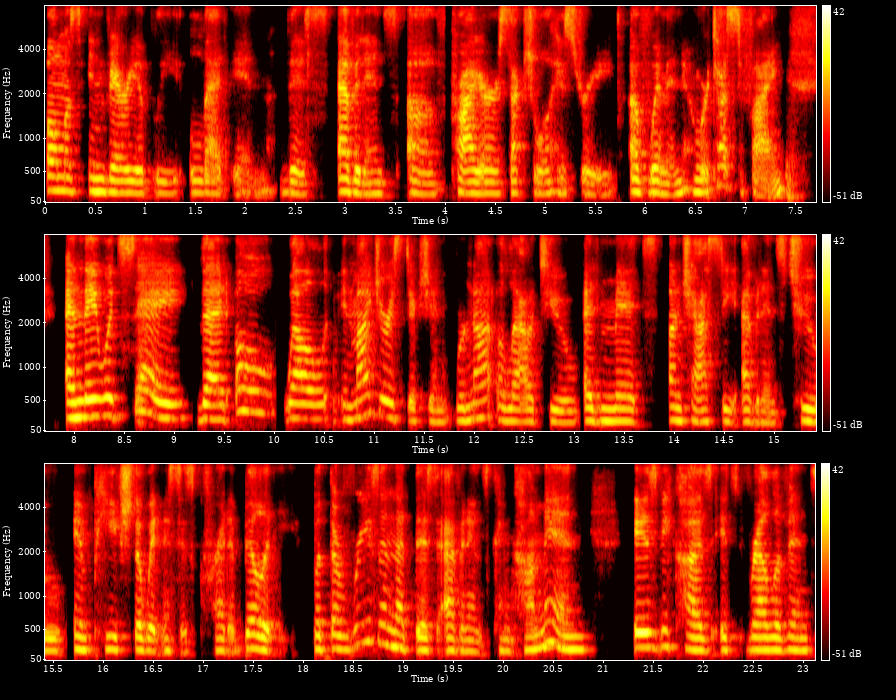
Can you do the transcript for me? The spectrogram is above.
almost invariably let in this evidence of prior sexual history of women who were testifying. And they would say that, oh, well, in my jurisdiction, we're not allowed to admit unchastity evidence to impeach the witness's credibility. But the reason that this evidence can come in is because it's relevant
